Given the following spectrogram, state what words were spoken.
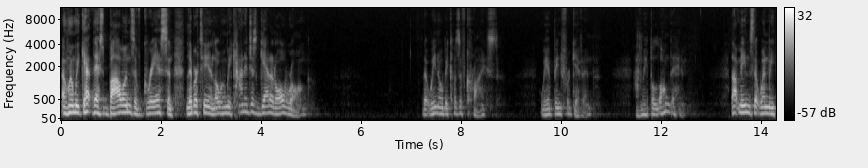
and when we get this balance of grace and liberty and law, when we kind of just get it all wrong, that we know because of Christ, we have been forgiven and we belong to Him. That means that when we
